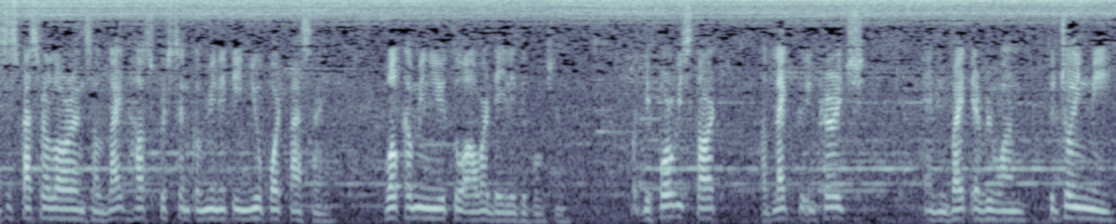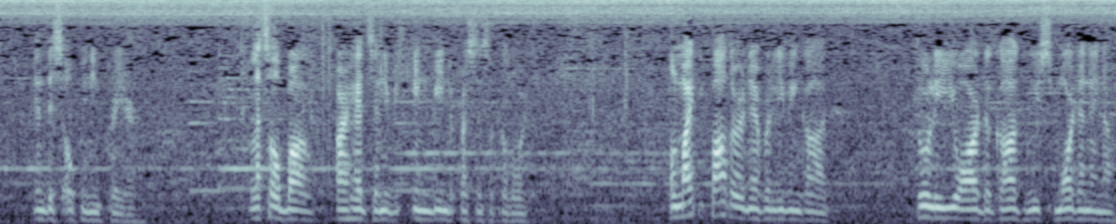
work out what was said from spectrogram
This is Pastor Lawrence of Lighthouse Christian Community, Newport, Pasay, welcoming you to our daily devotion. But before we start, I'd like to encourage and invite everyone to join me in this opening prayer. Let's all bow our heads and be in the presence of the Lord. Almighty Father and ever-living God, truly you are the God who is more than enough,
